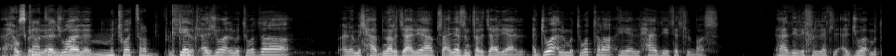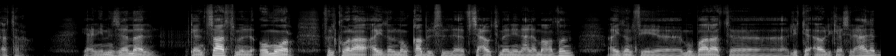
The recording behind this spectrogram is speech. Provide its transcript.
حب بس كانت الأجواء متوترة كثير. كانت الأجواء المتوترة أنا مش حاب نرجع لها بس لازم ترجع لها الأجواء المتوترة هي الحادثة الباص. هذه اللي خلت الأجواء متأثرة. يعني من زمان كانت صارت من الأمور في الكرة أيضا من قبل في 89 على ما أظن أيضا في آه، مباراة آه، للتأهل لكأس العالم.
